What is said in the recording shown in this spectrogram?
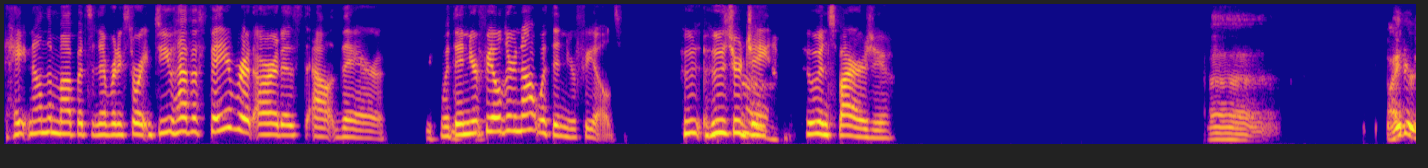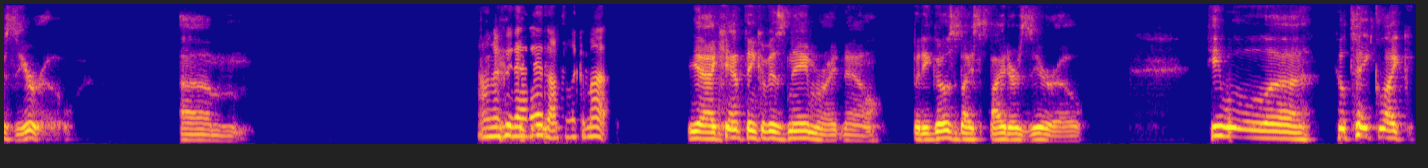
hating on the Muppets and everything story. Do you have a favorite artist out there within your field or not within your field? Who who's your jam? Who inspires you? Uh Spider Zero. Um I don't know who that is. I'll have to look him up. Yeah, I can't think of his name right now, but he goes by Spider Zero. He will uh he'll take like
